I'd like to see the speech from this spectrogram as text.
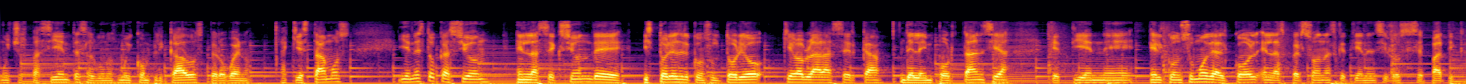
muchos pacientes, algunos muy complicados, pero bueno, aquí estamos. Y en esta ocasión, en la sección de historias del consultorio, quiero hablar acerca de la importancia que tiene el consumo de alcohol en las personas que tienen cirrosis hepática.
